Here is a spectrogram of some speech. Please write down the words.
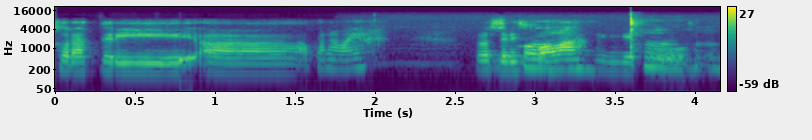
surat dari eh, apa namanya? Surat dari Sekolah. gitu. Hmm, hmm.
